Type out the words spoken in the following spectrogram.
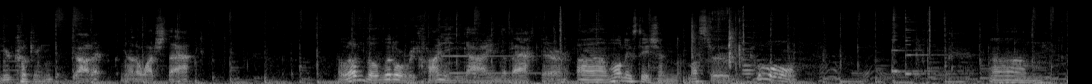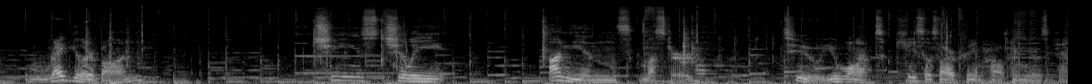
You're cooking. Got it. Gotta watch that. I love the little reclining guy in the back there. Um, holding station, mustard, cool. Um, regular bun, cheese, chili, onions, mustard. Two, you want queso, sour cream, jalapenos, and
